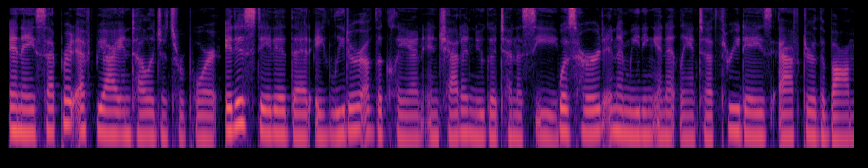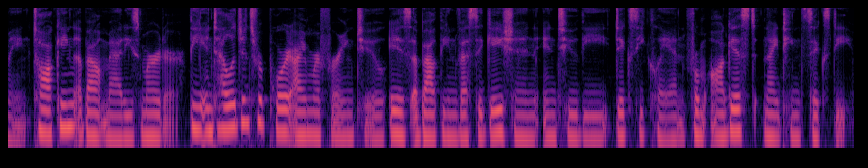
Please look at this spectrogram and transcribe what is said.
In a separate FBI intelligence report, it is stated that a leader of the Klan in Chattanooga, Tennessee, was heard in a meeting in Atlanta three days after the bombing, talking about Mattie's murder. The intelligence report I'm referring to is about the investigation into the Dixie Klan from August 1960.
